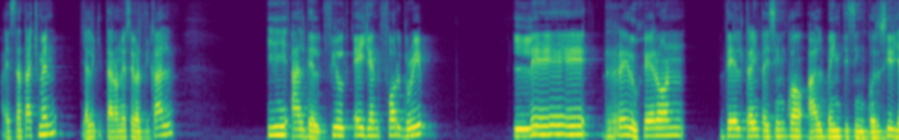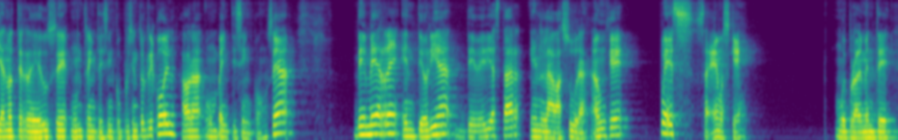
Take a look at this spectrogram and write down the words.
a este attachment, ya le quitaron ese vertical. Y al del Field Agent for Grip, le redujeron del 35 al 25. Es decir, ya no te reduce un 35% el recoil, ahora un 25%. O sea, DMR en teoría debería estar en la basura. Aunque, pues, sabemos que muy probablemente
